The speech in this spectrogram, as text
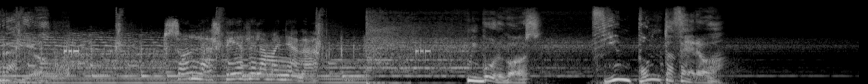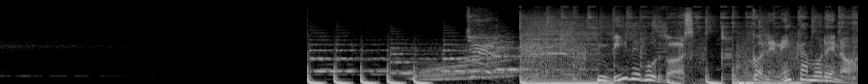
Radio. Son las 10 de la mañana. Burgos 100.0 Vive Burgos con Eneca Moreno.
